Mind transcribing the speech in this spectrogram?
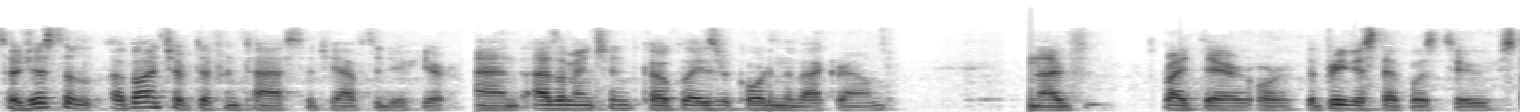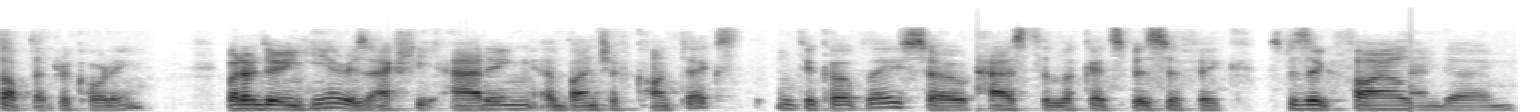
So just a, a bunch of different tasks that you have to do here. And as I mentioned, CoPlay is recording in the background. And I've right there, or the previous step was to stop that recording. What I'm doing here is actually adding a bunch of context into CoPlay, so it has to look at specific specific files and um,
